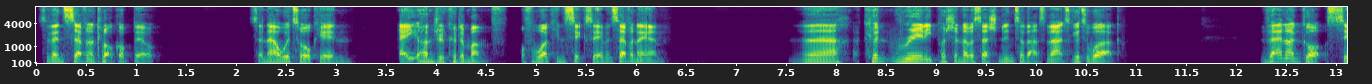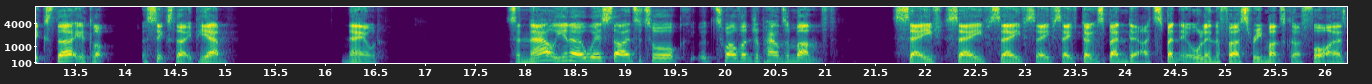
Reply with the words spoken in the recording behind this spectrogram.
So then seven o'clock got built. So now we're talking 800 quid a month off of working 6 a.m. and 7 a.m. Nah, I couldn't really push another session into that. So that's good to work. Then I got 6.30 o'clock, 6.30 uh, p.m. Nailed. So now, you know, we're starting to talk £1,200 a month. Save, save, save, save, save. Don't spend it. I'd spent it all in the first three months because I thought I was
